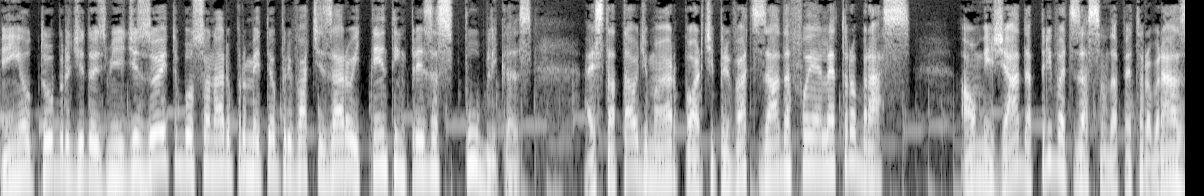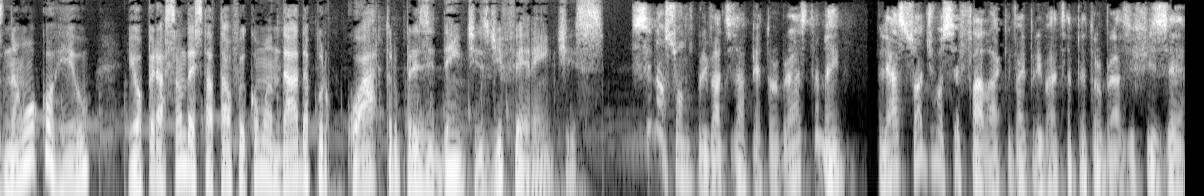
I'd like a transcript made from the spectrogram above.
Em outubro de 2018, Bolsonaro prometeu privatizar 80 empresas públicas. A estatal de maior porte privatizada foi a Eletrobras. A almejada privatização da Petrobras não ocorreu e a operação da estatal foi comandada por quatro presidentes diferentes. Se nós formos privatizar a Petrobras, também. Aliás, só de você falar que vai privatizar a Petrobras e fizer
